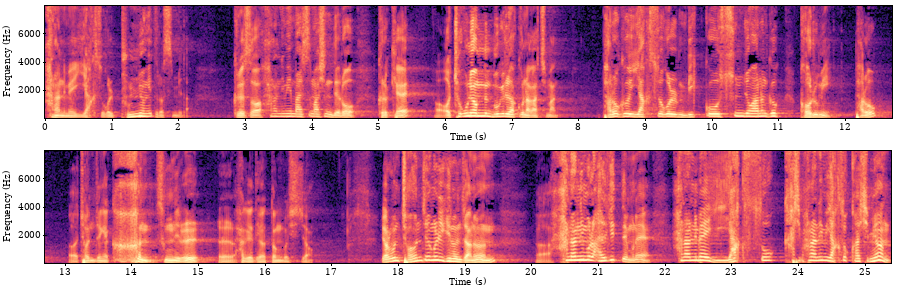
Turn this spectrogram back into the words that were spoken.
하나님의 약속을 분명히 들었습니다. 그래서 하나님이 말씀하신 대로 그렇게 어처구니 없는 무기를 갖고 나갔지만 바로 그 약속을 믿고 순종하는 그 걸음이 바로 어, 전쟁의 큰 승리를 하게 되었던 것이죠. 여러분, 전쟁을 이기는 자는 어, 하나님을 알기 때문에 하나님의 약속하심, 하나님이 약속하시면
